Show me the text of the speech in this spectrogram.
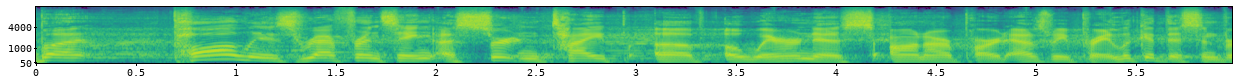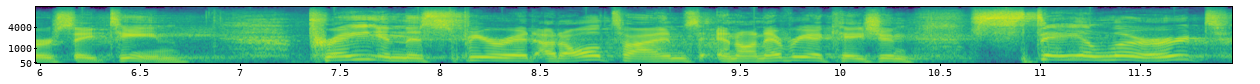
but Paul is referencing a certain type of awareness on our part as we pray. Look at this in verse 18. Pray in the Spirit at all times and on every occasion. Stay alert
